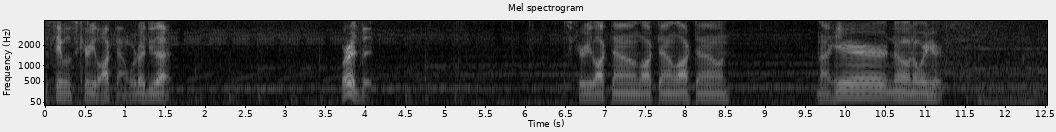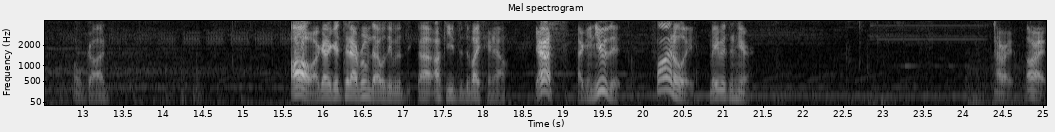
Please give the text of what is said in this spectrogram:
Disable the security lockdown. Where do I do that? Where is it? Security lockdown, lockdown, lockdown. Not here. No, nowhere here. Oh god. Oh, I gotta get to that room that I was able to. Uh, I can use the device here now. Yes, I can use it. Finally. Maybe it's in here. All right, all right.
